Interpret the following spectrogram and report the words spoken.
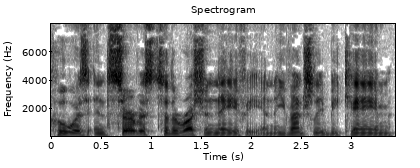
who was in service to the Russian Navy and eventually became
